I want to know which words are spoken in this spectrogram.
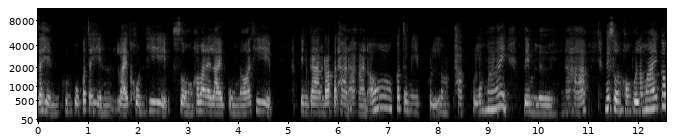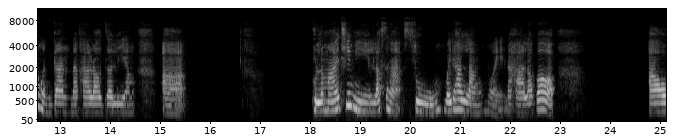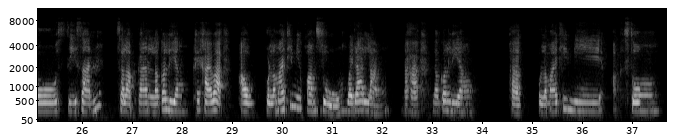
จะเห็นคุณครูก็จะเห็นหลายคนที่ส่งเข้ามาในไลน์กลุ่มเนาะที่ เป็นการรับประทานอาหารอ๋อก็จะมีผลผักผลไม้เต็มเลยนะคะ ในส่วนของผลไม้ก็เหมือนกันนะคะ เราจะเรียงผลไม้ที่มีลักษณะสูงไว้ด้านหลังหน่อยนะคะ แล้วก็เอาสีสันสลับกันแล้วก็เรียงคล้ายๆว่าเอาผลไม้ที่มีความสูงไว้ด้านหลังนะคะ แล้วก็เรียงผัก ผลไม้ที่มีทรง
